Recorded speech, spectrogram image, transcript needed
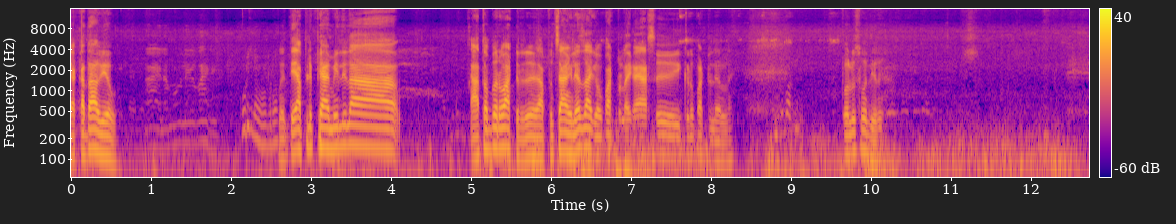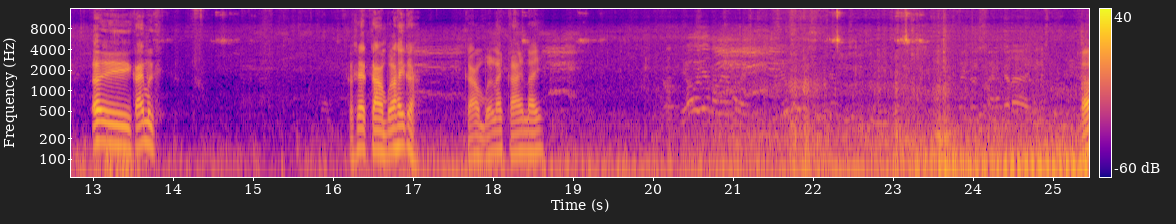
एका दहावी येऊ ते आपल्या फॅमिलीला आता बरं वाटत आपण चांगल्या जागेवर पाठवलाय काय असं इकडं पाठवलेलं नाही. पलूसमध्ये रे. अय काय मग? कसं आहे? कांबळ आहे का? कांबळ नाही काय नाही. हा?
